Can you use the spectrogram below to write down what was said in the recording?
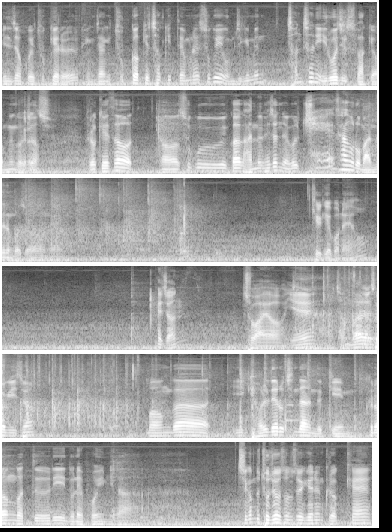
일적구의 두께를 굉장히 두껍게 쳤기 때문에 수구의 움직임은 천천히 이루어질 수밖에 없는 거죠. 그렇죠. 그렇게 해서 어, 수구가 갖는 회전력을 최상으로 만드는 거죠. 네. 길게 보내요. 회전 좋아요. 예. 아, 정말 연속이죠. 뭔가 이 결대로 친다는 느낌 그런 것들이 눈에 보입니다. 지금도 조재호 선수에게는 그렇게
